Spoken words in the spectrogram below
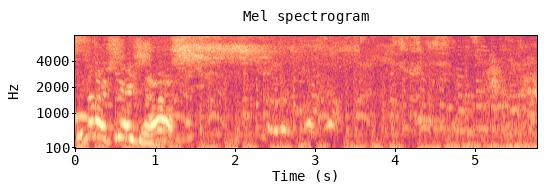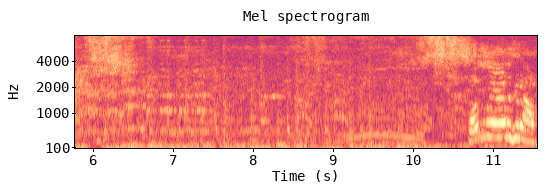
என்னடா இப்படி ஆயிடுச்சு செம்மையா இருக்கிறான்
